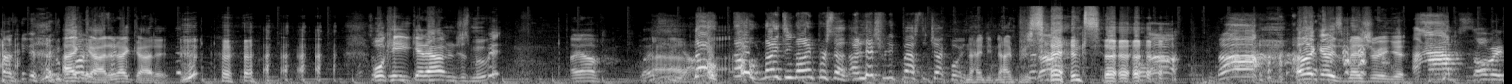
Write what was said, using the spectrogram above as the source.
I, I got it. I got it. well, can you get out and just move it? I have. Where's the No, no, 99%. I literally passed the checkpoint. 99%. Ah! Ah! I like how he's measuring it. I'm sorry.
